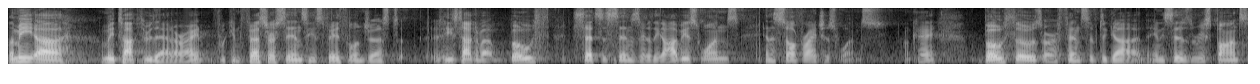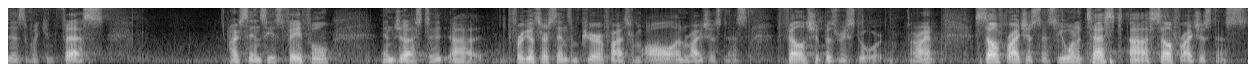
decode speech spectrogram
let me, uh, let me talk through that, all right? If we confess our sins, he's faithful and just. He's talking about both sets of sins there the obvious ones and the self righteous ones, okay? Both those are offensive to God. And he says the response is we confess our sins, he is faithful and just to uh, forgives our sins and purifies from all unrighteousness. Fellowship is restored. All right? Self righteousness. You want to test uh, self righteousness.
